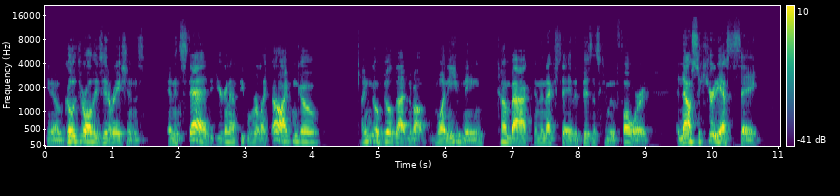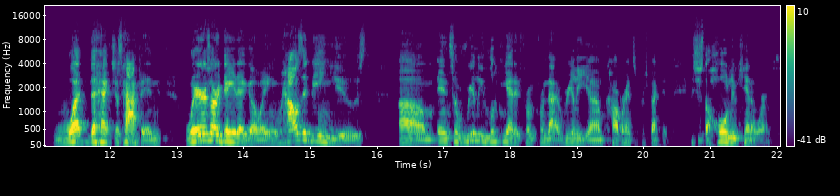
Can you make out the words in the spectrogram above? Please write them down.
you know, go through all these iterations. And instead, you're going to have people who are like, oh, I can go, I can go build that in about one evening, come back, and the next day the business can move forward. And now security has to say, what the heck just happened? where's our data going how's it being used um, and so really looking at it from from that really um, comprehensive perspective it's just a whole new can of worms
